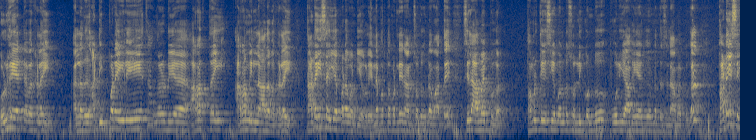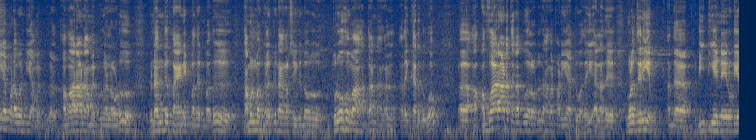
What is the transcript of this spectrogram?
கொள்கையற்றவர்களை அல்லது அடிப்படையிலேயே தங்களுடைய அறத்தை அறம் இல்லாதவர்களை தடை செய்யப்பட வேண்டியவர்கள் என்னை பொறுத்தமட்டிலே நான் சொல்லுகின்ற வார்த்தை சில அமைப்புகள். தமிழ் தேசியம் என்று சொல்லிக்கொண்டு போலியாக இயங்குகின்ற சில அமைப்புகள் தடை செய்யப்பட வேண்டிய அமைப்புகள் அவ்வாறான அமைப்புகளோடு இணைந்து பயணிப்பது என்பது தமிழ் மக்களுக்கு நாங்கள் செய்கின்ற ஒரு துரோகமாகத்தான் நாங்கள் அதை கருதுவோம். அவ்வாறான தரப்புகளோடு நாங்கள் பணியாற்றுவதை அல்லது உங்களுக்கு தெரியும் அந்த டிடிஎன்ஏனுடைய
